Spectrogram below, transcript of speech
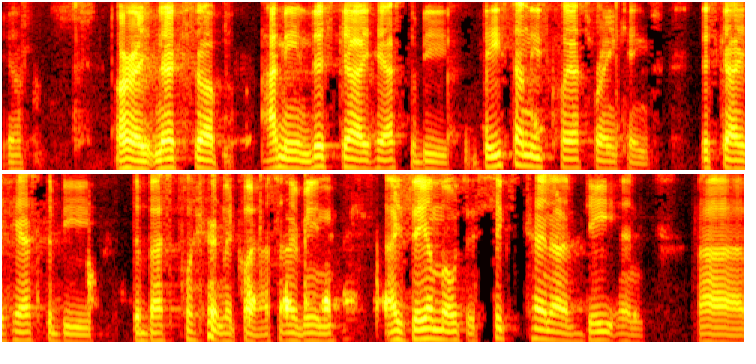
Yeah. All right. Next up, I mean, this guy has to be based on these class rankings. This guy has to be the best player in the class. I mean, Isaiah Moses, six ten out of Dayton. Uh,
